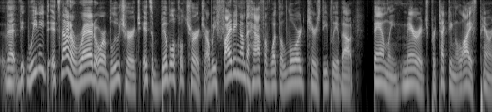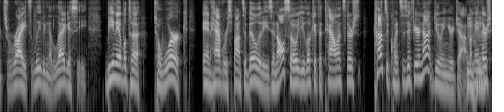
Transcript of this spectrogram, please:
that the, we need it's not a red or a blue church, it's a biblical church. Are we fighting on behalf of what the Lord cares deeply about? Family, marriage, protecting life, parents' rights, leaving a legacy, being able to to work and have responsibilities. And also you look at the talents, there's consequences if you're not doing your job. I mean, Mhm. there's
